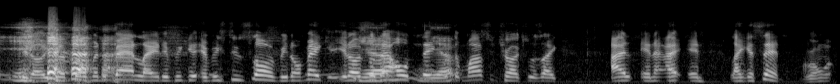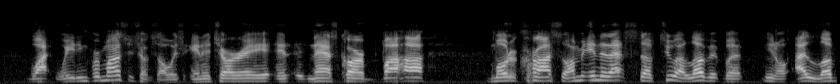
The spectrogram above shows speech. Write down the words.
you know, you're gonna throw him in the bad lane if he get, if he's too slow, if he don't make it, you know. So that whole thing yeah. with the monster trucks was like, I and I and like I said, growing, wa- waiting for monster trucks, always NHRA, and NASCAR, Baja, motocross. So I'm into that stuff too. I love it, but you know, I love,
